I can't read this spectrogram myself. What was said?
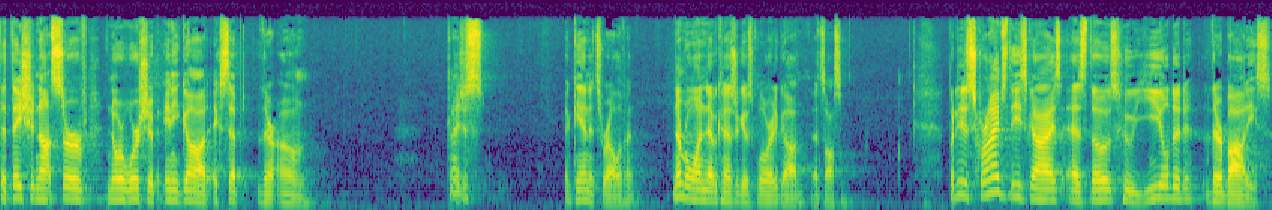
that they should not serve nor worship any God except their own. Can I just Again, it's relevant. Number one, Nebuchadnezzar gives glory to God. That's awesome. But he describes these guys as those who yielded their bodies.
